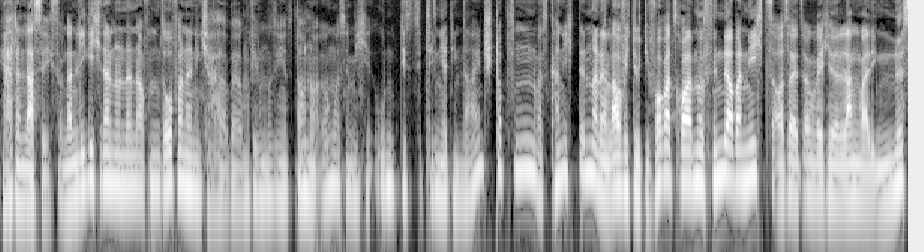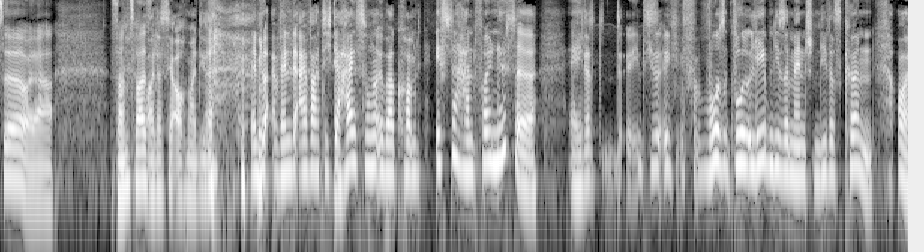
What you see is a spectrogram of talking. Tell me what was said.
ja, dann lasse ich's. Und dann liege ich dann und dann auf dem Sofa und dann denke ich, ja, aber irgendwie muss ich jetzt doch noch irgendwas in mich undiszipliniert hineinstopfen. Was kann ich denn mal? Dann laufe ich durch die Vorratsräume, finde aber nichts, außer jetzt irgendwelche langweiligen Nüsse oder sonst was. Oh, das ist ja auch mal dieses. wenn du, wenn einfach dich der Heißhunger überkommt, isst eine Handvoll Nüsse. Ey, das, diese, wo, wo leben diese Menschen, die das können? Oh,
